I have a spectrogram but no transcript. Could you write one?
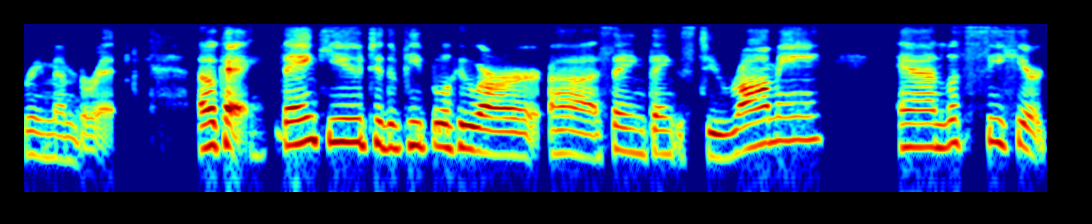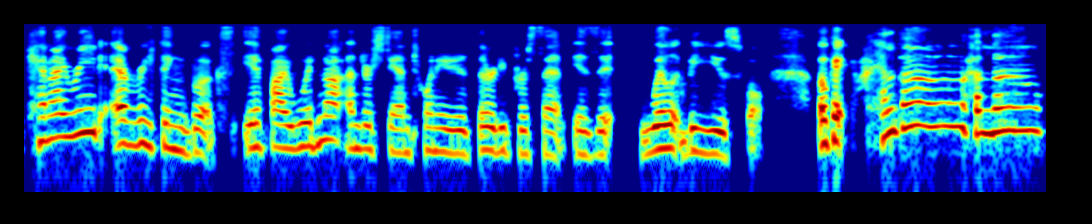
remember it. Okay, thank you to the people who are uh, saying thanks to Rami. And let's see here. Can I read everything books? If I would not understand 20 to 30%, is it will it be useful? Okay, hello, hello.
